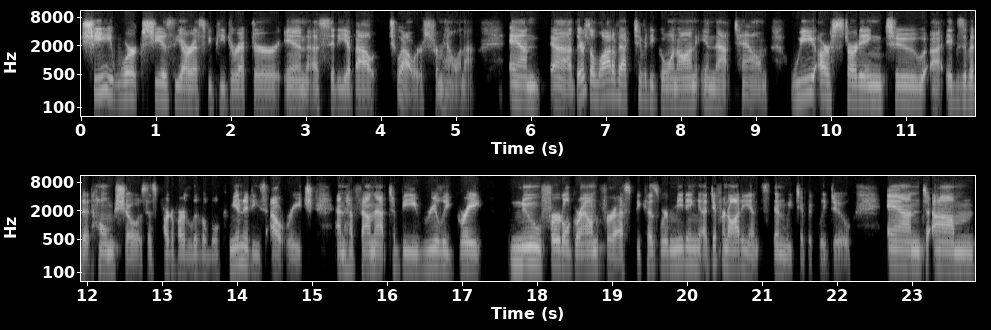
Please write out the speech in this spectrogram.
She works, she is the RSVP director in a city about two hours from Helena. And uh, there's a lot of activity going on in that town. We are starting to uh, exhibit at home shows as part of our Livable Communities outreach and have found that to be really great new fertile ground for us because we're meeting a different audience than we typically do. And um,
